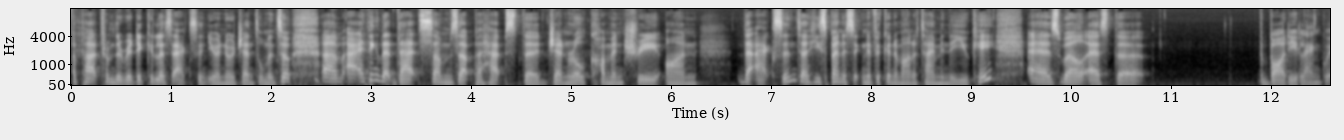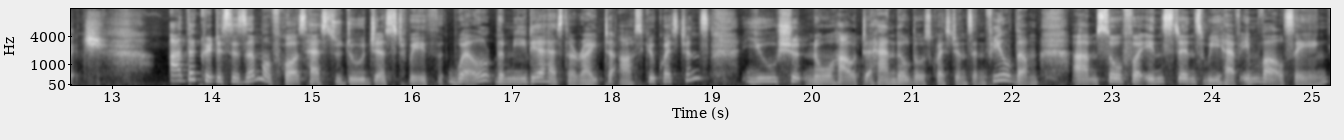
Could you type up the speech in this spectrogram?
apart from the ridiculous accent, you're no gentleman. So um, I think that that sums up perhaps the general commentary on the accent. Uh, he spent a significant amount of time in the UK, as well as the the body language. Other criticism, of course, has to do just with, well, the media has the right to ask you questions. You should know how to handle those questions and field them. Um, so, for instance, we have Imval saying,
